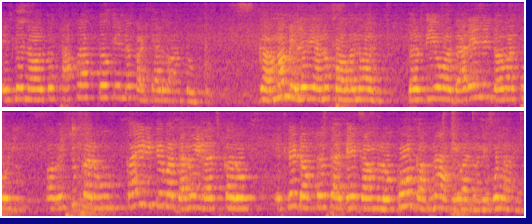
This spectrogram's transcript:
એટલે ન તો થાક લાગતો કે ન કંટાળો હતો ગામમાં મેલેરિયાનો પવન આવ્યો દર્દીઓ વધારે ને દવા થોડી. હવે શું કરવું? કઈ રીતે બધાનો ઈલાજ કરો એટલે ડૉક્ટર સાહેબે ગામ લોકો, ગામના આગેવાનોને બોલાવ્યા.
